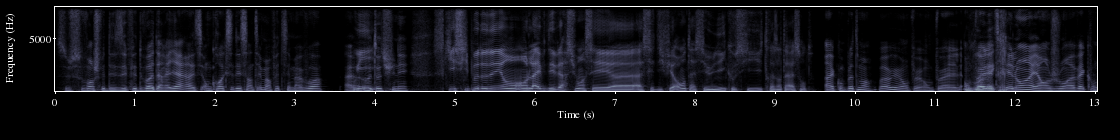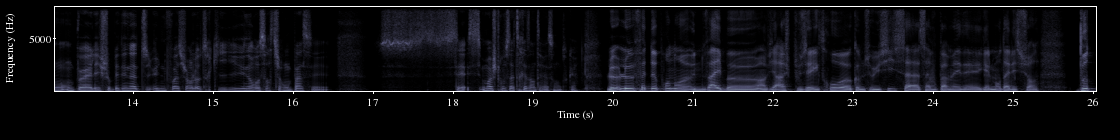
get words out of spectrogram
Souvent je fais des effets de voix derrière. et on croit que c'est des synthés, mais en fait c'est ma voix Oui. autotunée. Ce qui, ce qui peut donner en, en live des versions assez, euh, assez différentes, assez uniques aussi, très intéressantes. Ah complètement. Bah oui, on peut, on peut aller, On on joue peut aller avec. très loin et en jouant avec, on, on peut aller choper des notes une fois sur l'autre qui ne ressortiront pas. C'est, moi je trouve ça très intéressant en tout cas. Le, le fait de prendre une vibe, euh, un virage plus électro euh, comme celui-ci, ça, ça vous permet également d'aller sur d'autres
